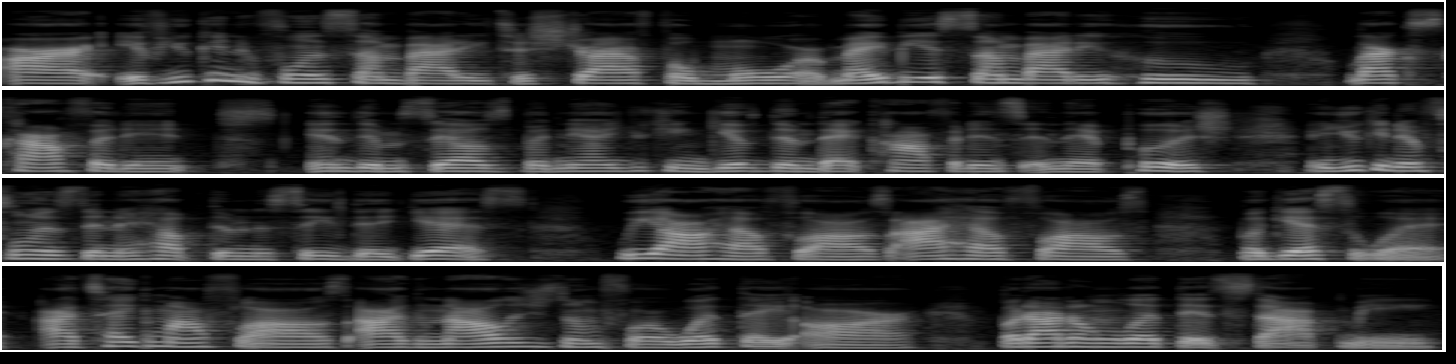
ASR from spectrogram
or if you can influence somebody to strive for more, maybe it's somebody who lacks confidence in themselves, but now you can give them that confidence and that push, and you can influence them and help them to see that, yes, we all have flaws. I have flaws. But guess what? I take my flaws, I acknowledge them for what they are, but I don't let that stop me.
